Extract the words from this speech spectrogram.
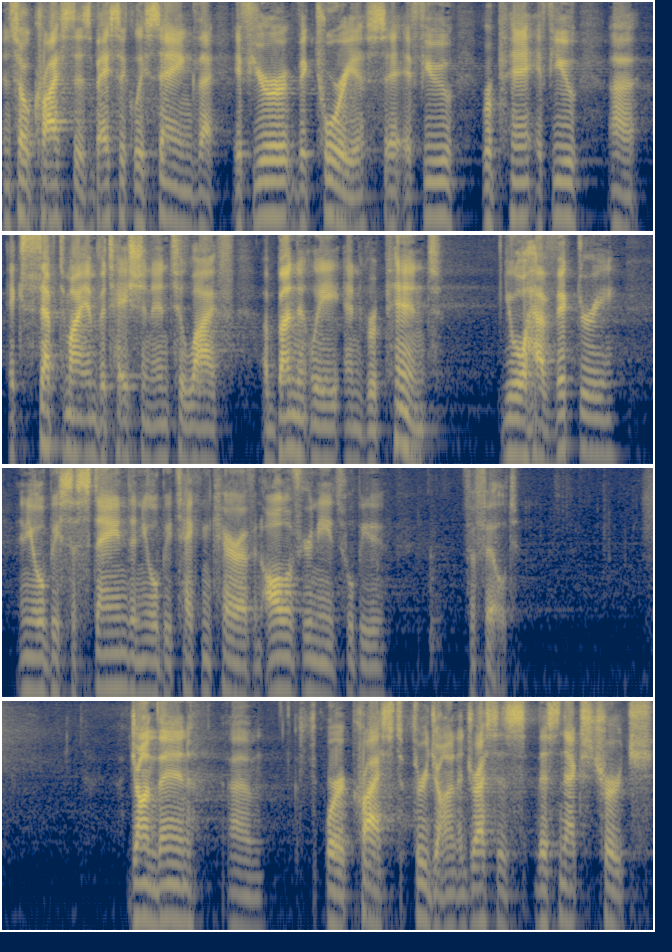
And so Christ is basically saying that if you're victorious, if you repent, if you uh, accept my invitation into life abundantly and repent, you will have victory and you will be sustained and you will be taken care of, and all of your needs will be fulfilled. John then, um, or Christ through John, addresses this next church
